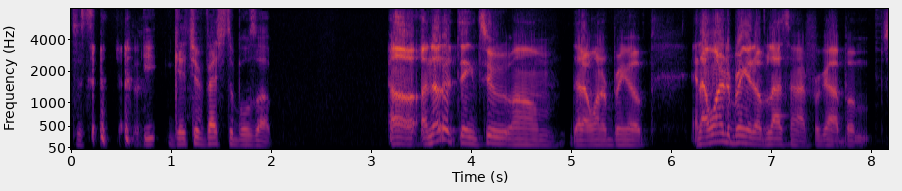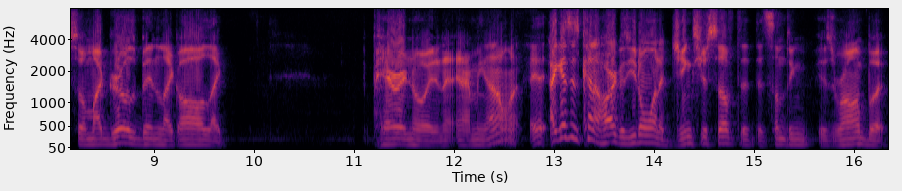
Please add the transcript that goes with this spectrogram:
Just eat, get your vegetables up. Uh, another thing too, um, that I want to bring up, and I wanted to bring it up last time, I forgot. But so my girl's been like all like paranoid, and, and I mean, I don't. Want, I guess it's kind of hard because you don't want to jinx yourself that, that something is wrong. But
